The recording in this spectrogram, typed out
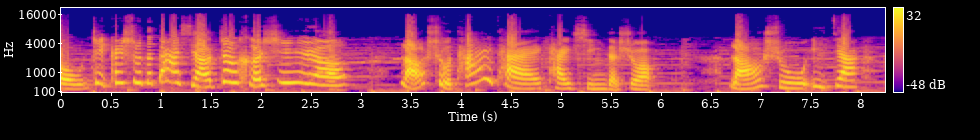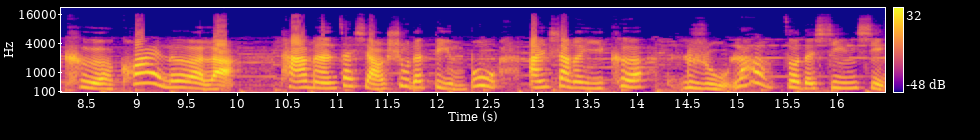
哦，这棵树的大小正合适哦！老鼠太太开心地说：“老鼠一家。”可快乐了！他们在小树的顶部安上了一颗乳酪做的星星。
